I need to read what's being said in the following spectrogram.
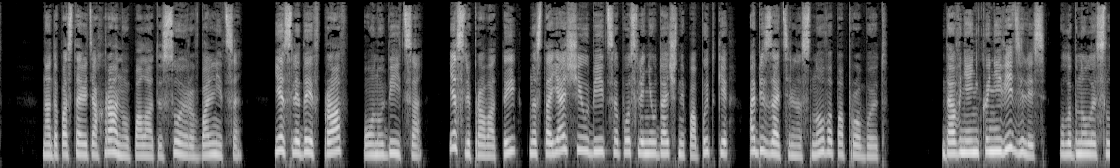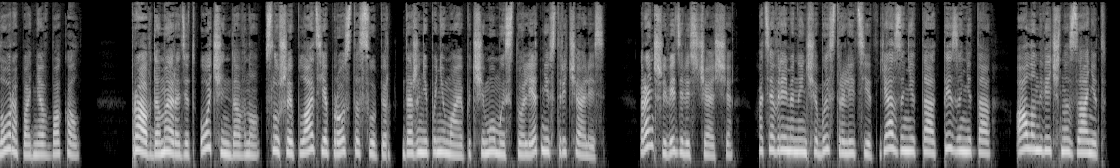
Надо поставить охрану у палаты Сойера в больнице. Если Дэйв прав, он убийца. Если права ты, настоящий убийца после неудачной попытки обязательно снова попробует. «Давненько не виделись», — улыбнулась Лора, подняв бокал. «Правда, Мередит, очень давно. Слушай, платье просто супер. Даже не понимаю, почему мы сто лет не встречались. Раньше виделись чаще. Хотя время нынче быстро летит. Я занята, ты занята, Алан вечно занят.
